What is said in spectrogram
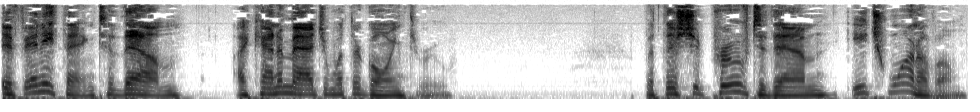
if anything to them, I can't imagine what they're going through. But this should prove to them, each one of them,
